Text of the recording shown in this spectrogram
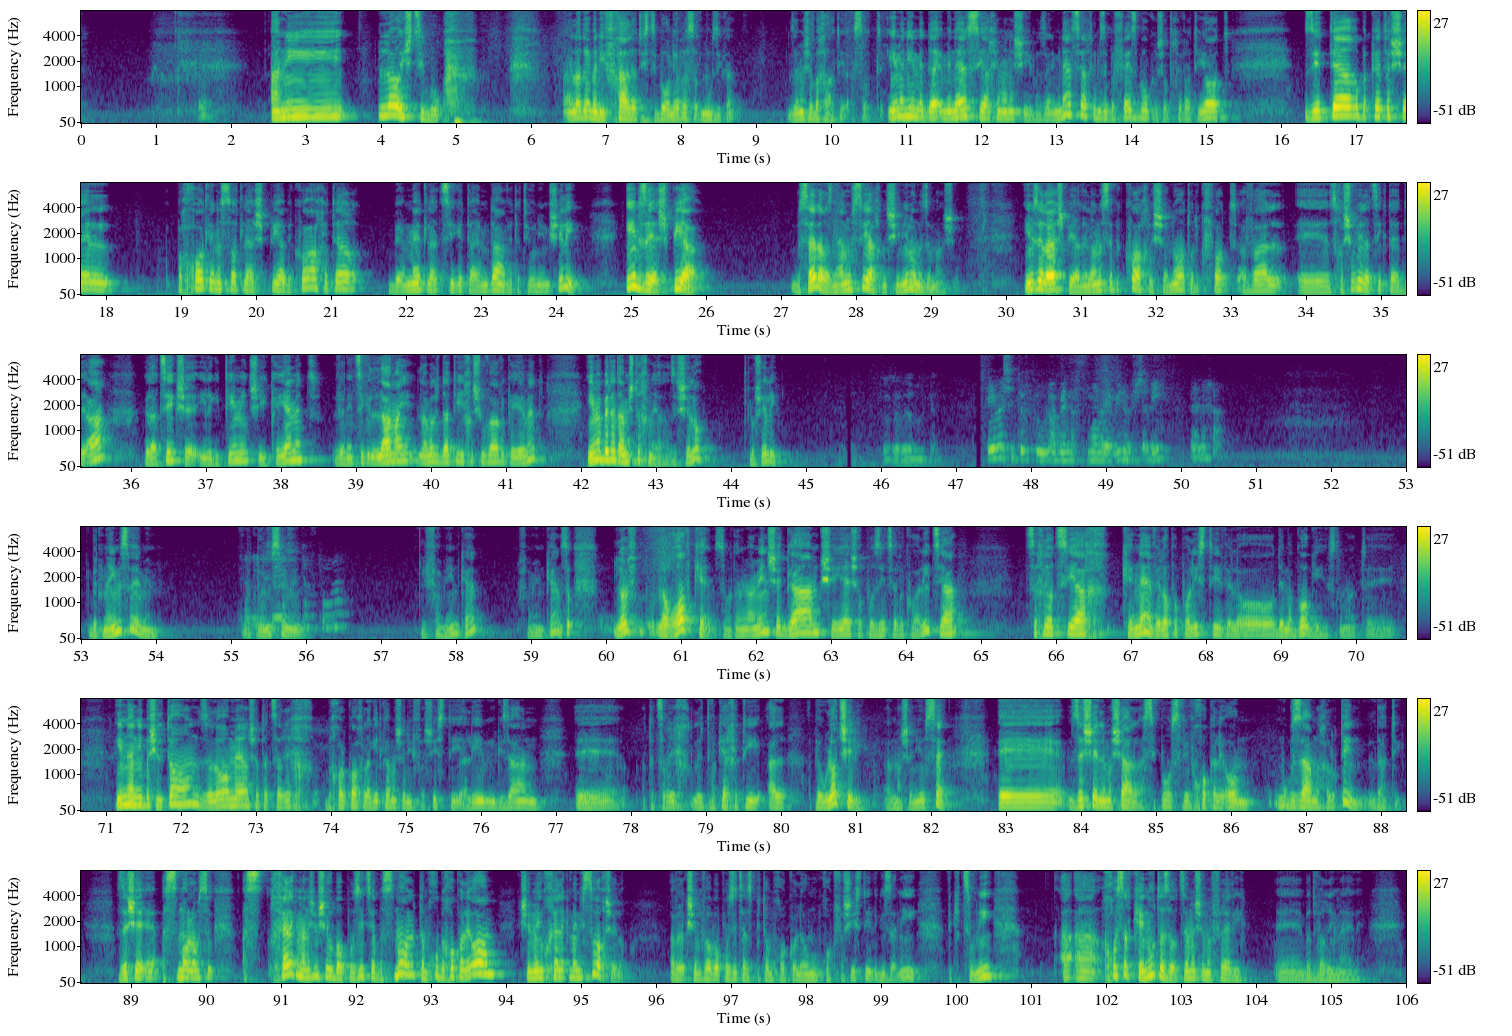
אני לא איש ציבור. אני לא יודע אם אני אבחר להיות איש ציבור, אני אוהב לעשות מוזיקה. זה מה שבחרתי לעשות. אם אני מנהל שיח עם אנשים, אז אני מנהל שיח אם זה בפייסבוק, רשתות חברתיות. זה יותר בקטע של פחות לנסות להשפיע בכוח, יותר באמת להציג את העמדה ואת הטיעונים שלי. אם זה ישפיע, בסדר, אז ניהלנו שיח, שינינו מזה משהו. אם זה לא ישפיע, אני לא אנסה בכוח לשנות או לכפות, אבל אה, זה חשוב לי להציג את הדעה ולהציג שהיא לגיטימית, שהיא קיימת, ואני אציג למה, למה לדעתי היא חשובה וקיימת. אם הבן אדם משתכנע, זה שלו, לא שלי. האם השיתוף פעולה בין השמאל לימין הוא אפשרי בעיניך? בתנאים מסוימים. בתנאים מסוימים. לפעמים כן, לפעמים כן. זאת, לא, לרוב כן, זאת אומרת, אני מאמין שגם כשיש אופוזיציה וקואליציה, צריך להיות שיח כנה ולא פופוליסטי ולא דמגוגי. זאת אומרת, אה, אם אני בשלטון, זה לא אומר שאתה צריך בכל כוח להגיד כמה שאני פשיסטי, אלים, גזען. אה, אתה צריך להתווכח איתי על הפעולות שלי, על מה שאני עושה. אה, זה שלמשל הסיפור סביב חוק הלאום מוגזם לחלוטין, לדעתי. זה שהשמאל לא מסוג... חלק מהאנשים שהיו באופוזיציה בשמאל תמכו בחוק הלאום כשהם היו חלק מהניסוח שלו. אבל כשהם כבר באופוזיציה אז פתאום חוק הלאום הוא חוק פשיסטי וגזעני וקיצוני. החוסר כנות הזאת זה מה שמפריע לי אה, בדברים האלה.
